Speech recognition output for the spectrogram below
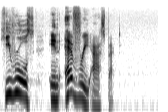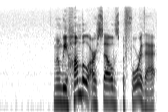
He rules in every aspect. And when we humble ourselves before that,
